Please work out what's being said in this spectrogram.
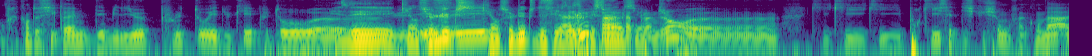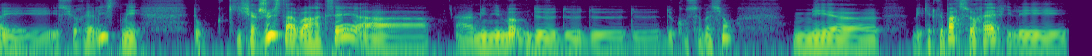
On fréquente aussi quand même des milieux plutôt éduqués, plutôt euh, aisés, qui ont ce aisés. luxe, qui ont ce luxe de se poser ces luxe, hein, aussi, plein ouais. de gens euh, qui, qui, qui, pour qui cette discussion enfin, qu'on a est, est surréaliste, mais donc, qui cherchent juste à avoir accès à, à un minimum de, de, de, de- de consommation. Mais, euh, mais quelque part, ce rêve, il est...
